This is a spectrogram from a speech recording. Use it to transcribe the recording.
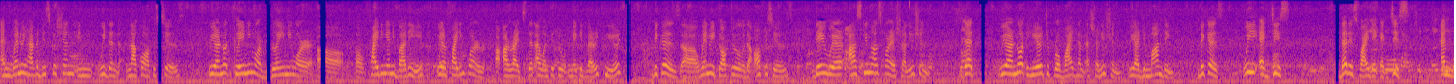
And when we have a discussion in with the NACO officials, we are not claiming or blaming or uh, uh, fighting anybody. We are fighting for our, our, rights. That I wanted to make it very clear because uh, when we talk to the officials, they were asking us for a solution. That we are not here to provide them a solution. We are demanding because we exist. That is why they exist. And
